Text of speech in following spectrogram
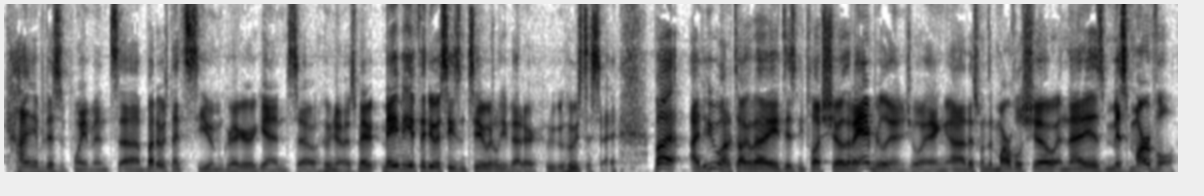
kind of a disappointment. Uh, but it was nice to see Ewan McGregor, again. So who knows? Maybe maybe if they do a season two, it'll be better. Who, who's to say? But I do want to talk about a Disney Plus show that I am really enjoying. Uh, this one's a Marvel show, and that is Miss Marvel.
